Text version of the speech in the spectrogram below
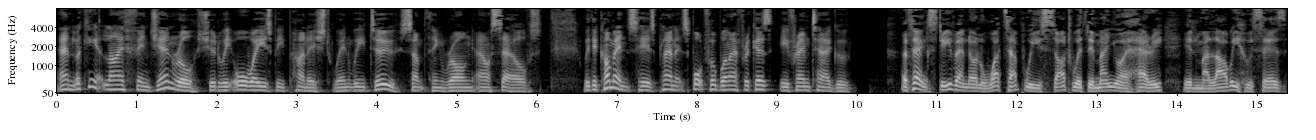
And looking at life in general, should we always be punished when we do something wrong ourselves? With your comments, here's Planet Sport Football Africa's Ephraim Tagu. Uh, thanks, Steve. And on WhatsApp, we start with Emmanuel Harry in Malawi who says,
